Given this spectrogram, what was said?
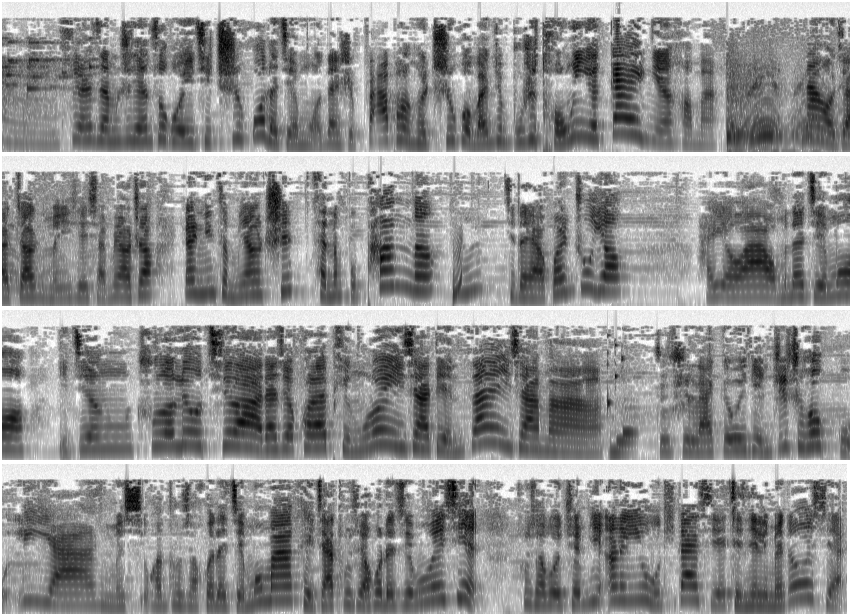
嗯，虽然咱们之前做过一期吃货的节目，但是发胖和吃货完全不是同一个概念，好吗？那我就要教你们一些小妙招，让你怎么样吃才能不胖呢？嗯，记得要关注哟。还有啊，我们的节目已经出了六期了，大家快来评论一下、点赞一下嘛，就是来给我一点支持和鼓励呀！你们喜欢兔小慧的节目吗？可以加兔小慧的节目微信，兔小慧全拼二零一五 T 大写，简介里面都有写。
